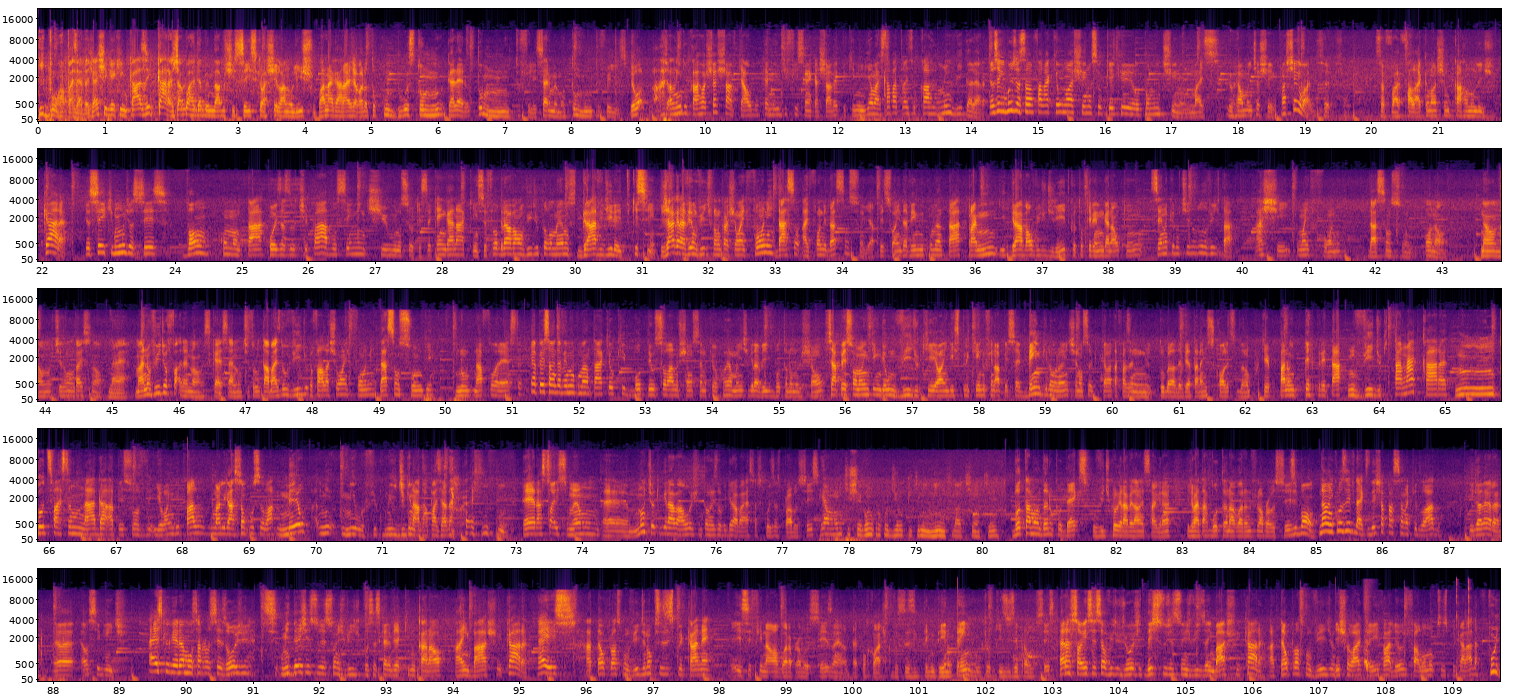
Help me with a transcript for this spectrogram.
E bom, rapaziada, já cheguei aqui em casa e, cara, já guardei a BMW X6 que eu achei lá no lixo, lá na garagem. Agora eu tô com duas, tô muito... Galera, eu tô muito feliz, sério mesmo, eu tô muito feliz. Eu, além do carro, eu achei a chave, que é algo que é meio difícil, né? Que a chave é pequenininha, mas tava atrás do carro e eu nem vi, galera. Eu sei que muitos vão falar que eu não achei não sei o que, que eu tô mentindo, mas eu realmente achei. Achei, olha, você, você vai falar que eu não achei um carro no lixo. Cara, eu sei que muitos de vocês vão comentar coisas do tipo, ah, você mentiu, não sei o que, você quer enganar quem? Se for gravar um vídeo, pelo menos grave direito, que sim. Já gravei um vídeo falando que eu achei um iPhone da, iPhone da Samsung, e a pessoa ainda vem me comentar pra mim e gravar o vídeo direito, que eu tô querendo enganar alguém, sendo que no título do vídeo tá, achei um iPhone da Samsung, ou não? Não, não, no título não tá isso não, né? Mas no vídeo eu falo, não, esquece, é, no título tá, mas no vídeo eu falo, achei um iPhone da Samsung no, na floresta. E a pessoa ainda vem me comentar que eu que botei o celular no chão, sendo que eu realmente gravei botando no chão. Se a pessoa não entendeu um vídeo que eu ainda expliquei no final, a pessoa é bem ignorante, não sei o que ela tá fazendo no YouTube, ela deveria estar tá na escola estudando, porque para não interpretar um vídeo que tá na cara, não, tô disfarçando nada, a pessoa e eu ainda falo uma ligação com o celular, meu, meu, eu fico meio indignado, rapaziada, mas enfim, era só isso mesmo, é, não tinha o que gravar hoje, então resolvi gravar essas coisas pra vocês. Realmente chegou um crocodilo pequenininho, filhotinho aqui. Vou estar tá mandando pro Dex o vídeo que eu gravei lá no Instagram, ele vai estar tá botando agora no final pra vocês. E bom, não, inclusive Dex, deixa passando aqui do lado. E galera, é, é o seguinte, é isso que eu queria mostrar pra vocês hoje. Me deixem sugestões de vídeo que vocês querem ver aqui no canal, aí embaixo. E cara, é isso. Até o próximo vídeo. Não preciso explicar, né? esse final agora pra vocês, né? Até porque eu acho que vocês entenderam bem o que eu quis dizer pra vocês. Era só isso, esse é o vídeo de hoje. Deixe sugestões de vídeos aí embaixo. E, cara, até o próximo vídeo. Deixa o like aí. Valeu e falou, não preciso explicar nada. Fui!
